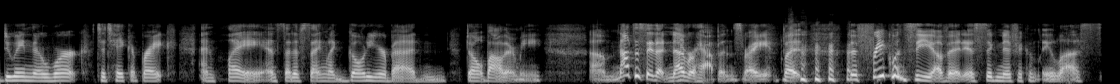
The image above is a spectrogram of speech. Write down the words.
doing their work to take a break and play instead of saying, like, go to your bed and don't bother me. Um, not to say that never happens, right? But the frequency of it is significantly less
